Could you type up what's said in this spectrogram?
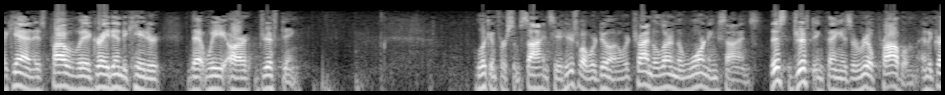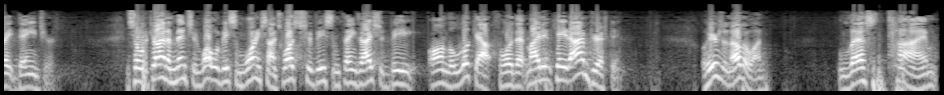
again, it's probably a great indicator that we are drifting. Looking for some signs here. Here's what we're doing. We're trying to learn the warning signs. This drifting thing is a real problem and a great danger. So we're trying to mention what would be some warning signs. What should be some things I should be on the lookout for that might indicate I'm drifting. Well, here's another one. Less time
